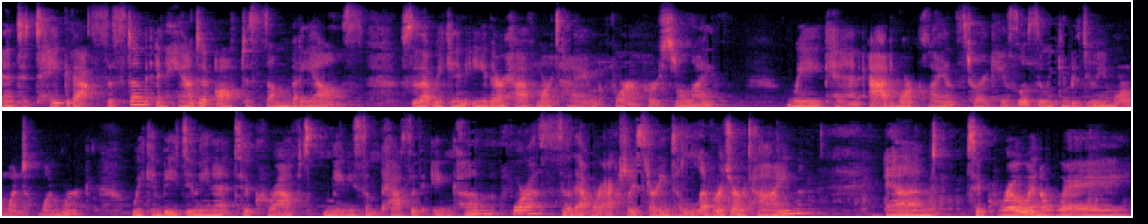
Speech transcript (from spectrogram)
and to take that system and hand it off to somebody else so that we can either have more time for our personal life, we can add more clients to our caseload so we can be doing more one to one work. We can be doing it to craft maybe some passive income for us so that we're actually starting to leverage our time and to grow in a way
